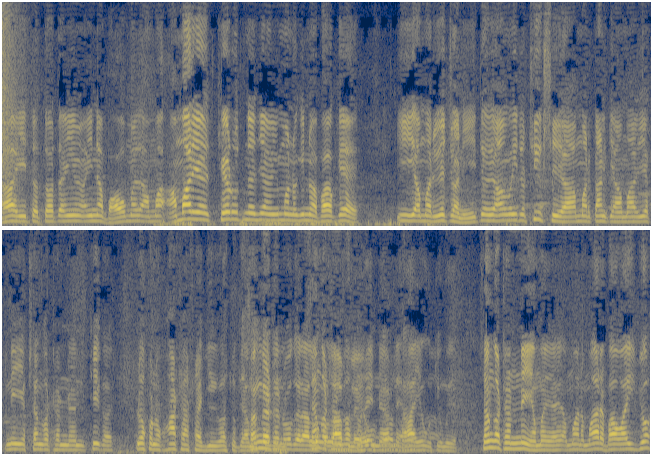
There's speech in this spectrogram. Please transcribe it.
હા. એ તો તો તો અહીં- અહીંના ભાવમાં અમારે ખેડૂતને જે એમાંનો ગીનો ભાવ કે એ અમારે વેચવાની. એ તો એ તો ઠીક છે અમારે કારણ કે અમારે એક નહીં એક સંગઠન ઠીક લોકોનો હાંઠ હાંઠા જેવી વસ્તુ કે સંગઠન વગર સંગઠન વસ્તુ હા એવું થયું. સંગઠન નહીં અમારે અમારે મારે ભાવ આવી ગયો.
